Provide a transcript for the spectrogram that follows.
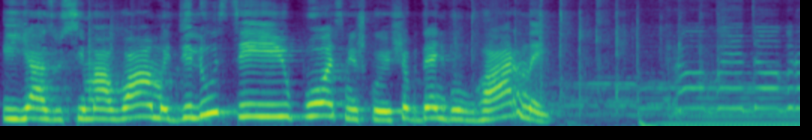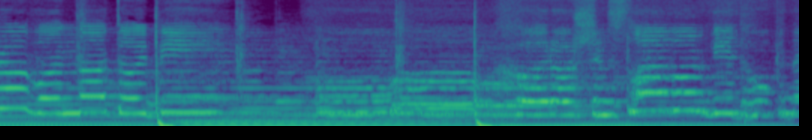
І я з усіма вами ділюсь цією посмішкою, щоб день був гарний. Роби добро, воно тобі хорошим словом відгукне.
